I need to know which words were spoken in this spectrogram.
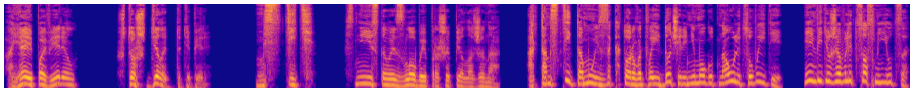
А я и поверил. Что ж делать-то теперь? Мстить! С неистовой злобой прошипела жена. Отомсти тому, из-за которого твои дочери не могут на улицу выйти. Им ведь уже в лицо смеются.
